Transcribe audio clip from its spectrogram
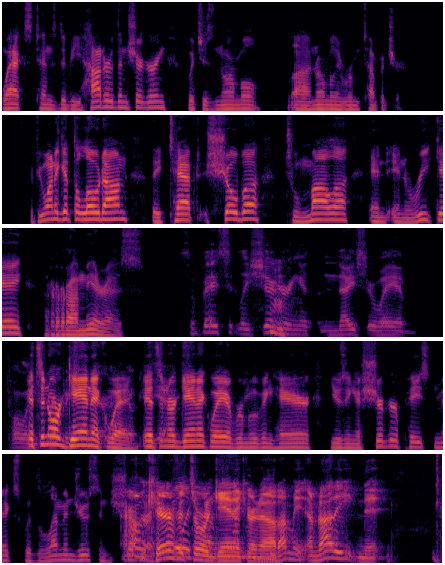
Wax tends to be hotter than sugaring, which is normal, uh, normally room temperature. If you want to get the lowdown, they tapped Shobha, Tummala, and Enrique Ramirez. So basically, sugaring is a nicer way of pulling. It's an organic way. Okay, it's an organic way of removing hair using a sugar paste mix with lemon juice and sugar. I don't care if it's like organic or not. I mean, I'm not eating it.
